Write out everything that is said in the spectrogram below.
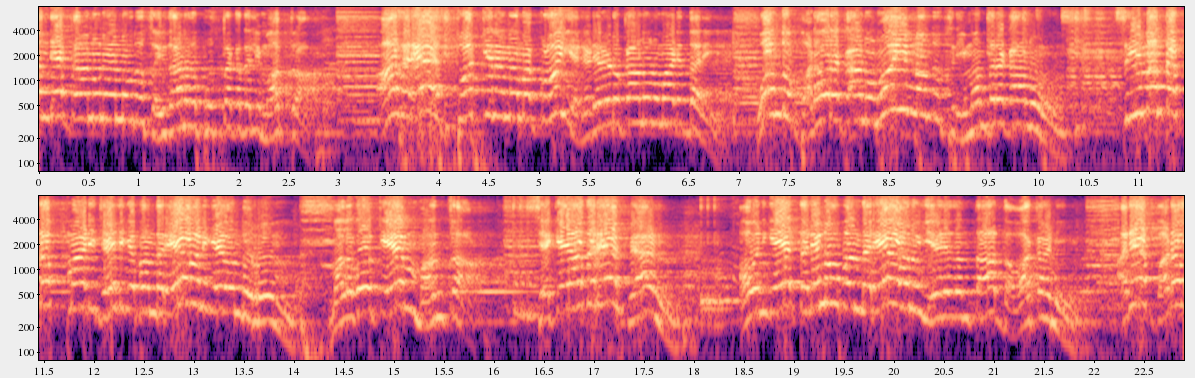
ಒಂದೇ ಕಾನೂನು ಎನ್ನುವುದು ಸಂವಿಧಾನದ ಪುಸ್ತಕದಲ್ಲಿ ಮಾತ್ರ. ಆದರೆ ಸೋಚಿನ ಮಕ್ಕಳು ಎರಡೆರಡು ಕಾನೂನು ಮಾಡಿದ್ದಾರೆ. ಒಂದು ಬಡವರ ಕಾನೂನು, ಇನ್ನೊಂದು ಶ್ರೀಮಂತರ ಕಾನೂನು. ಶ್ರೀಮಂತ ತಪ್ಪು ಮಾಡಿ ಜೈಲಿಗೆ ಬಂದರೆ ಅವನಿಗೆ ಒಂದು ರೂಮ್ ಮಲಗೋಕೆ ಮಂಚ ಸೆಕೆಯಾದರೆ ಫ್ಯಾನ್ ಅವನಿಗೆ ತಲೆನೋವು ಬಂದರೆ ಅವನು ಹೇಳಿದಂತ ದವಾಖಾನಿ. ಅದೇ ಬಡವ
